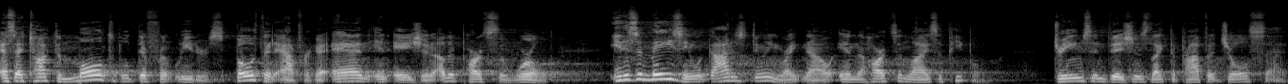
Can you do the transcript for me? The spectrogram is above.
as I talked to multiple different leaders, both in Africa and in Asia and other parts of the world, it is amazing what God is doing right now in the hearts and lives of people. Dreams and visions, like the prophet Joel said.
